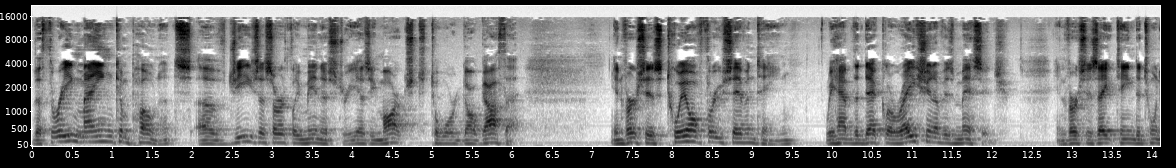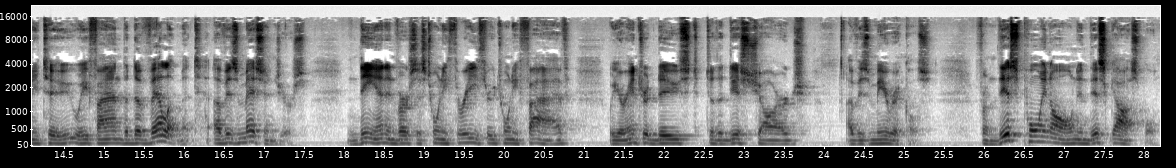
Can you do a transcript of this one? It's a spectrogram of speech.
the three main components of Jesus' earthly ministry as he marched toward Golgotha. In verses 12 through 17, we have the declaration of his message. In verses 18 to 22, we find the development of his messengers. Then in verses 23 through 25, we are introduced to the discharge of his miracles. From this point on in this gospel,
